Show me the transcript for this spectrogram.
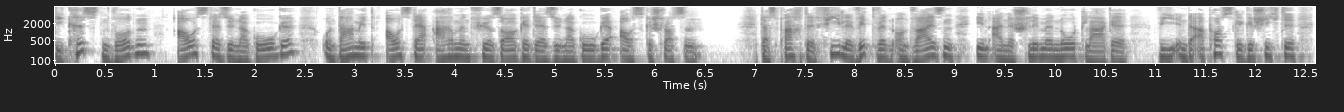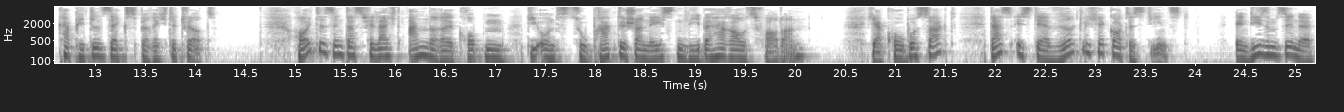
die Christen wurden, aus der Synagoge und damit aus der Armenfürsorge der Synagoge ausgeschlossen. Das brachte viele Witwen und Waisen in eine schlimme Notlage, wie in der Apostelgeschichte Kapitel 6 berichtet wird. Heute sind das vielleicht andere Gruppen, die uns zu praktischer Nächstenliebe herausfordern. Jakobus sagt, das ist der wirkliche Gottesdienst. In diesem Sinne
